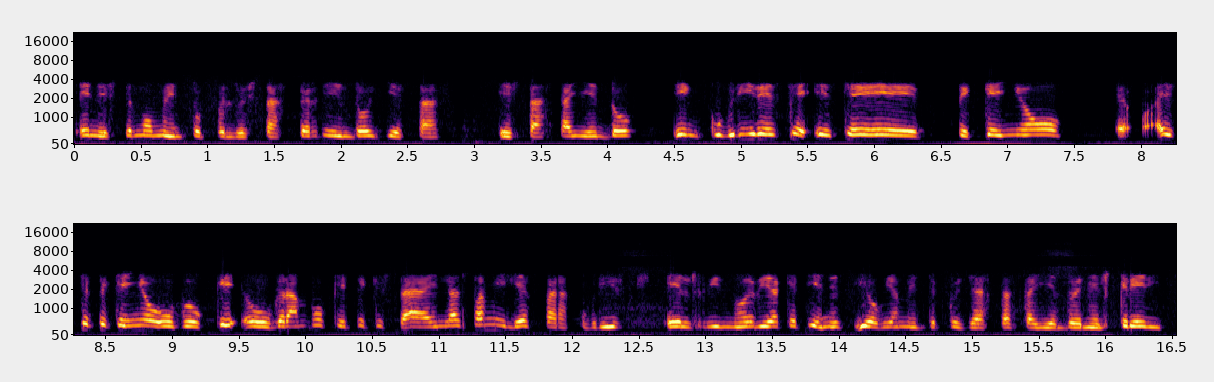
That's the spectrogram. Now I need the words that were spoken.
en este momento pues lo estás perdiendo y estás estás cayendo en cubrir ese ese pequeño eh, ese pequeño o, o gran boquete que está en las familias para cubrir el ritmo de vida que tienes y obviamente pues ya estás cayendo en el crédito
